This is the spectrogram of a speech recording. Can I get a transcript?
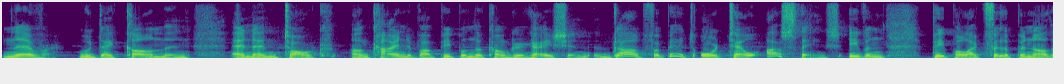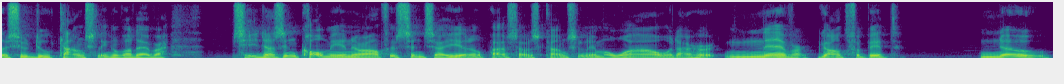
Never would they come and, and then talk unkind about people in the congregation? God forbid. Or tell us things. Even people like Philip and others who do counseling or whatever. She doesn't call me in her office and say, you know, Pastor, I was counseling him. Wow, what I heard. Never, God forbid. No.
